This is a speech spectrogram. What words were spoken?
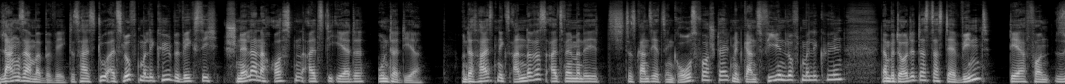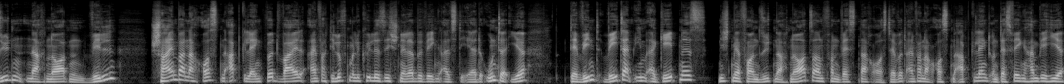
langsamer bewegt. Das heißt, du als Luftmolekül bewegst dich schneller nach Osten als die Erde unter dir. Und das heißt nichts anderes, als wenn man sich das Ganze jetzt in groß vorstellt, mit ganz vielen Luftmolekülen, dann bedeutet das, dass der Wind, der von Süden nach Norden will, scheinbar nach Osten abgelenkt wird, weil einfach die Luftmoleküle sich schneller bewegen als die Erde unter ihr der Wind weht im Ergebnis nicht mehr von Süd nach Nord, sondern von West nach Ost. Der wird einfach nach Osten abgelenkt und deswegen haben wir hier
